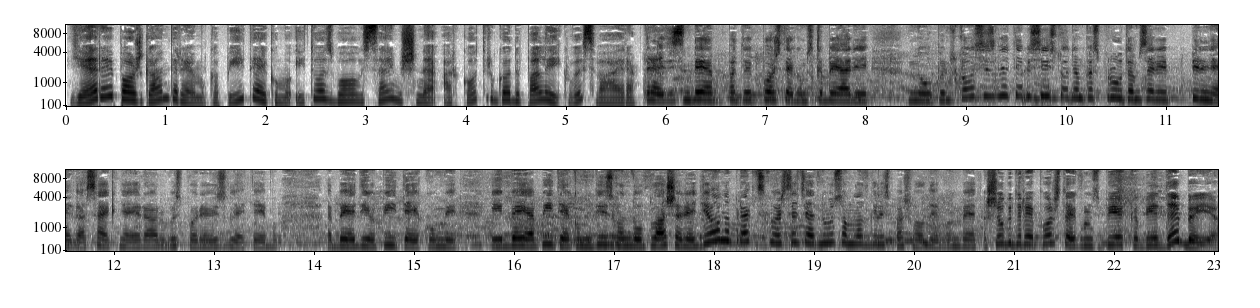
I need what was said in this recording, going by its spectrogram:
Jērē pauž gandarījumu, ka pieteikumu itos bolvas saimšanai ar katru gadu palīk visvairāk. 30 bija pat posteigums, ka bija arī nu, pirmskolas izglītības īstodam, kas, protams, arī pilnīgā saikņā ir ar vispārējo izglītību. Bija divi pieteikumi, bija pieteikumi diezgan plaša reģiona, praktiski var secēt no visam Latgaļas pašvaldībām. Šogad arī posteigums bija, ka bija debeja.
